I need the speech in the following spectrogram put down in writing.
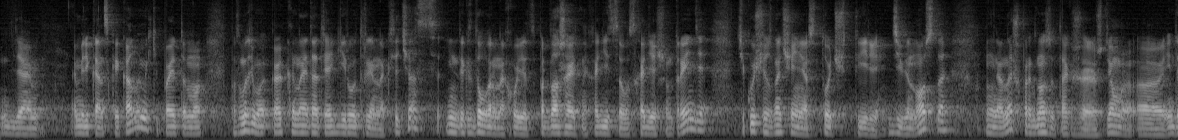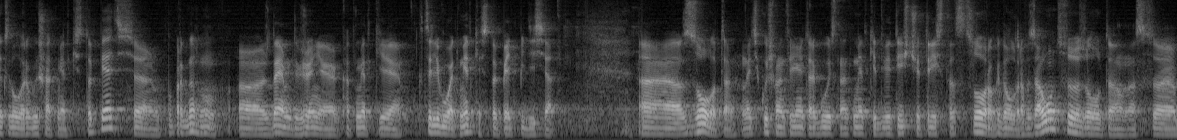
для американской экономики, поэтому посмотрим, как на это отреагирует рынок. Сейчас индекс доллара находится, продолжает находиться в восходящем тренде. Текущее значение 104.90. Наши прогнозы также ждем индекс доллара выше отметки 105. По прогнозам ожидаем движение к отметке, к целевой отметке 105.50. Э, золото на текущий момент времени торгуется на отметке 2340 долларов за унцию. Золото у нас э,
